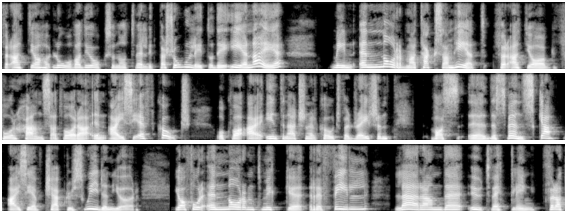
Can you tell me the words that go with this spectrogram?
för att jag lovade ju också något väldigt personligt och det ena är min enorma tacksamhet för att jag får chans att vara en ICF-coach och vad International Coach Federation, vad eh, det svenska ICF Chapter Sweden gör. Jag får enormt mycket refill, lärande, utveckling för att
